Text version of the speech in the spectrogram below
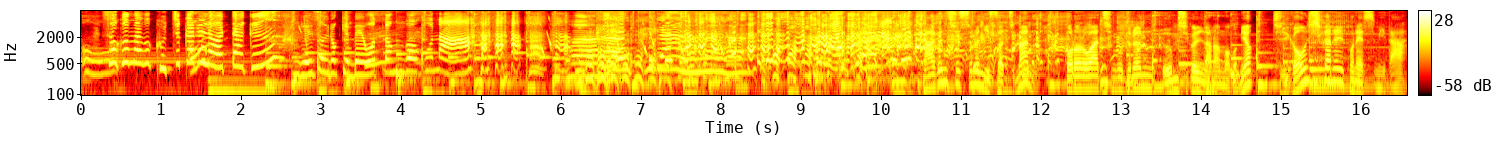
뭐? 소금하고 고춧가루 넣었다고? 그래서 이렇게 매웠던 거구나. 작은 실수는 있었지만 뽀로로와 친구들은 음식을 나눠 먹으며 즐거운 시간을 보냈습니다.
